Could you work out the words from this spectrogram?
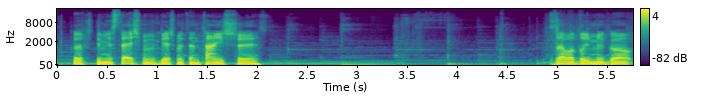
Tylko przy tym jesteśmy, wybierzmy ten tańszy. Załadujmy go.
